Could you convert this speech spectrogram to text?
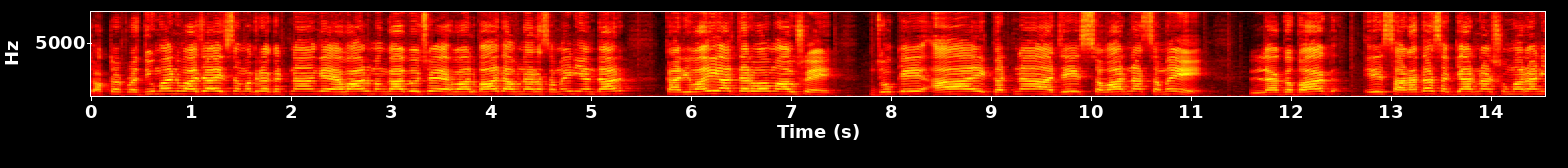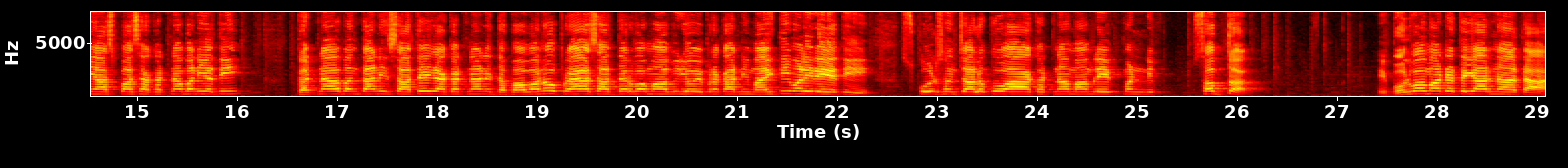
ડોક્ટર પ્રદ્યુમન વાજાએ સમગ્ર ઘટના અંગે અહેવાલ મંગાવ્યો છે. અહેવાલ બાદ આવનારા સમયની અંદર કાર્યવાહી હાથ ધરવામાં આવશે. જો કે આ ઘટના આજે સવારના સમયે લગભગ એ સાડા દસ અગિયારના સુમારાની આસપાસ આ ઘટના બની હતી. ઘટના બનતાની સાથે જ આ ઘટનાને દબાવવાનો પ્રયાસ હાથ ધરવામાં આવી રહ્યો, એ પ્રકારની માહિતી મળી રહી હતી. સ્કૂલ સંચાલકો આ ઘટના મામલે એક પણ શબ્દ એ બોલવા માટે તૈયાર ન હતા.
